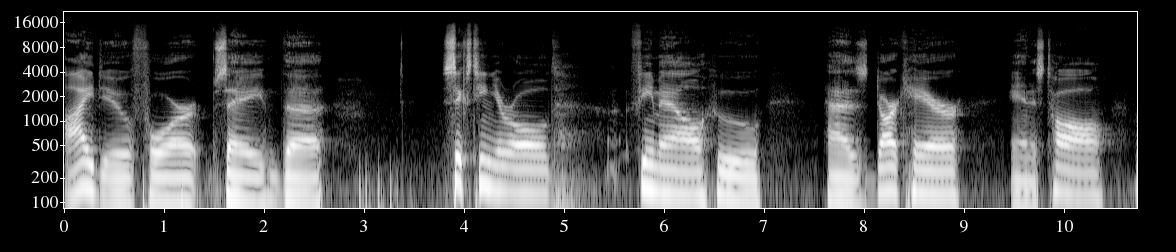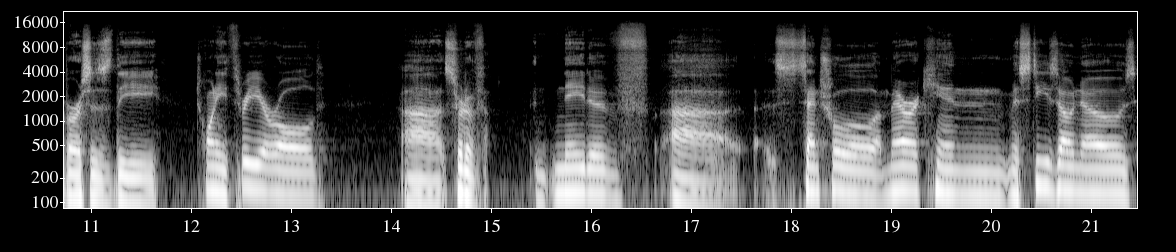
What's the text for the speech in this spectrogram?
I do for, say, the 16 year old female who has dark hair and is tall versus the 23 year old uh, sort of native uh, Central American mestizo nose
